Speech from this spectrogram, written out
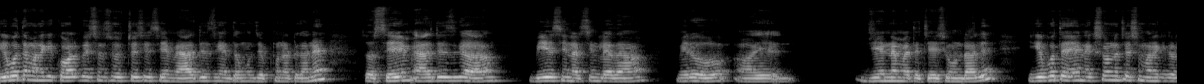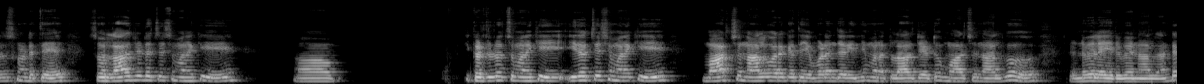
ఇకపోతే మనకి క్వాలిఫికేషన్స్ వచ్చేసి సేమ్ యాజ్ డీస్గా ఇంతకుముందు చెప్పుకున్నట్టుగానే సో సేమ్ యాజ్ డీస్గా బీఎస్సీ నర్సింగ్ లేదా మీరు జిఎన్ఎం అయితే చేసి ఉండాలి. ఇకపోతే నెక్స్ట్ వన్ వచ్చేసి మనకి ఇక్కడ చూసుకున్నట్టయితే సో లాస్ట్ డేట్ వచ్చేసి మనకి ఇక్కడ చూడొచ్చు మనకి ఇది వచ్చేసి మనకి మార్చి నాలుగు వరకు అయితే ఇవ్వడం జరిగింది. మనకు లాస్ట్ డేటు మార్చి నాలుగు రెండు వేల ఇరవై నాలుగు. అంటే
